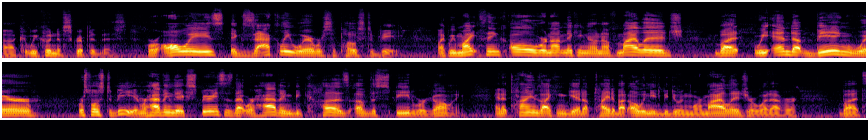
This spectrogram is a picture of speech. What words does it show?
uh, we couldn't have scripted this. We're always exactly where we're supposed to be. Like we might think, oh, we're not making enough mileage, but we end up being where we're supposed to be, and we're having the experiences that we're having because of the speed we're going. And at times, I can get uptight about, oh, we need to be doing more mileage or whatever. But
